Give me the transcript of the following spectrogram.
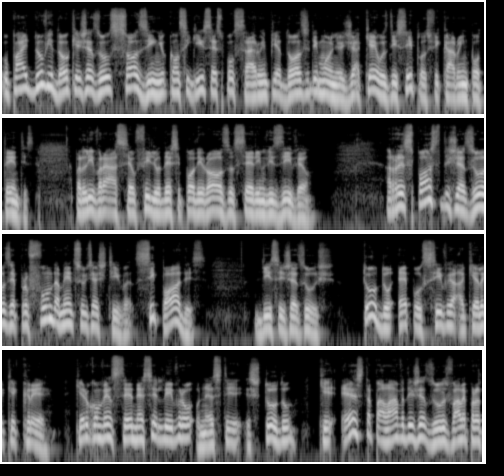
O pai duvidou que Jesus sozinho conseguisse expulsar o impiedoso demônio, já que os discípulos ficaram impotentes para livrar seu filho desse poderoso ser invisível. A resposta de Jesus é profundamente sugestiva. Se podes, disse Jesus, tudo é possível àquele que crê. Quero convencer nesse livro, neste estudo, que esta palavra de Jesus vale para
